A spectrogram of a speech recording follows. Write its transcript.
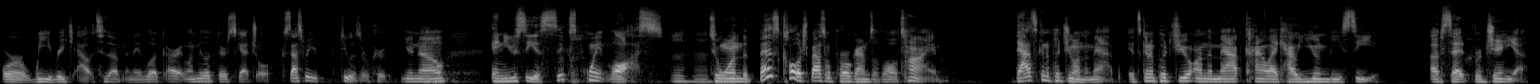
or we reach out to them and they look all right. Let me look their schedule because that's what you do as a recruit, you know. And you see a six point loss hmm to one of the best college basketball programs of all time, that's going to put you on the map. It's going to put you on the map, kind of like how UMBC upset Virginia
